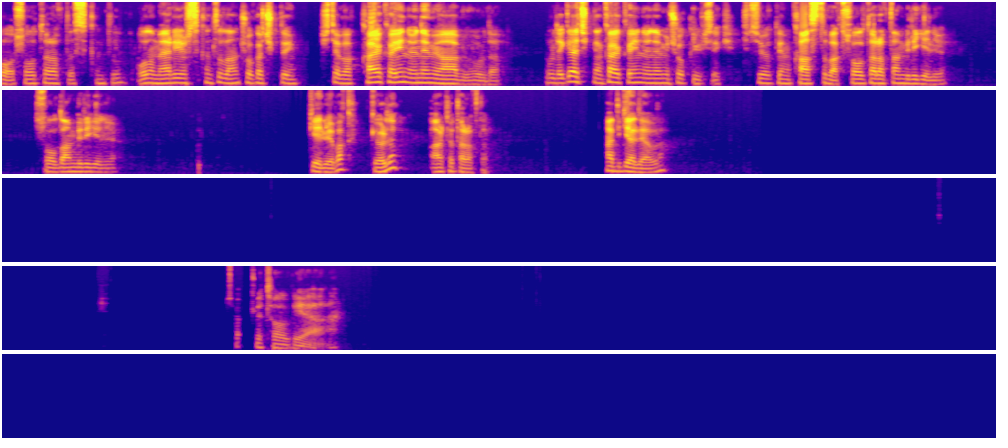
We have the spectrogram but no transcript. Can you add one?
O sol tarafta sıkıntı. Oğlum her yer sıkıntı lan çok açıktayım. İşte bak kaykayın önemi abi burada. Burada gerçekten kaykayın önemi çok yüksek. Kimse yok değil mi? Kastı bak. Sol taraftan biri geliyor. Soldan biri geliyor. Geliyor bak. Gördün? Arka tarafta. Hadi gel yavrum. Çok kötü oldu ya.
